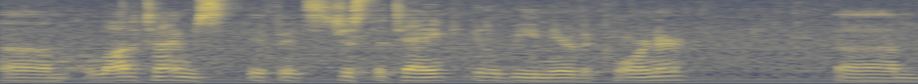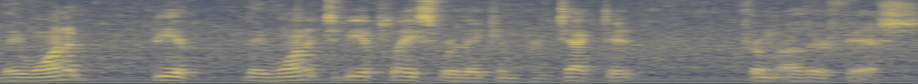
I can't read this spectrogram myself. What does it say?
Um, a lot of times if it's just the tank it'll be near the corner. Um, they want to be a, they want it to be a place where they can protect it from other fish.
